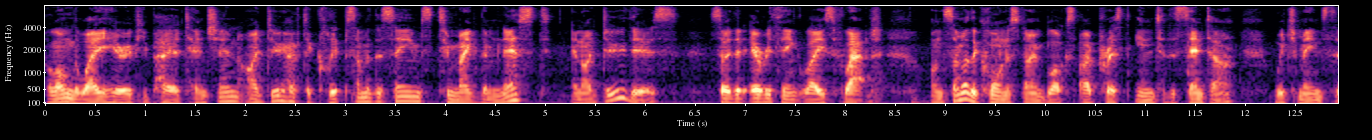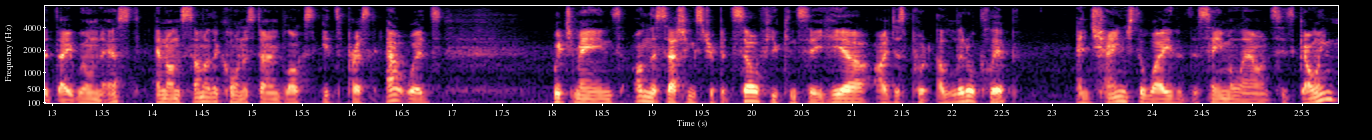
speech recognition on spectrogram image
Along the way here, if you pay attention, I do have to clip some of the seams to make them nest, and I do this so that everything lays flat. On some of the cornerstone blocks, I pressed into the center, which means that they will nest, and on some of the cornerstone blocks, it's pressed outwards, which means on the sashing strip itself, you can see here, I just put a little clip and change the way that the seam allowance is going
